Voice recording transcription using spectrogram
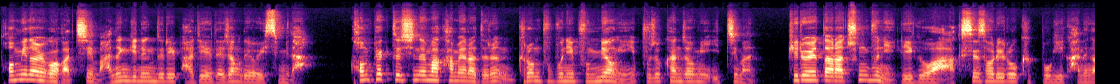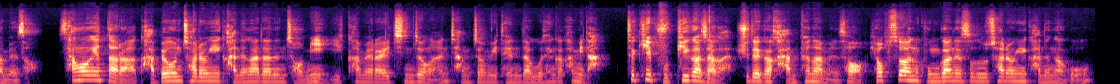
터미널과 같이 많은 기능들이 바디에 내장되어 있습니다. 컴팩트 시네마 카메라들은 그런 부분이 분명히 부족한 점이 있지만 필요에 따라 충분히 리그와 악세서리로 극복이 가능하면서 상황에 따라 가벼운 촬영이 가능하다는 점이 이 카메라의 진정한 장점이 된다고 생각합니다. 특히 부피가 작아 휴대가 간편하면서 협소한 공간에서도 촬영이 가능하고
